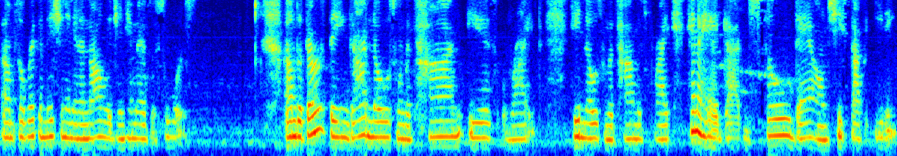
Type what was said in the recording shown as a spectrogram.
Um, so, recognition and acknowledging Him as a source. Um, the third thing, God knows when the time is right. He knows when the time is right. Hannah had gotten so down, she stopped eating.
